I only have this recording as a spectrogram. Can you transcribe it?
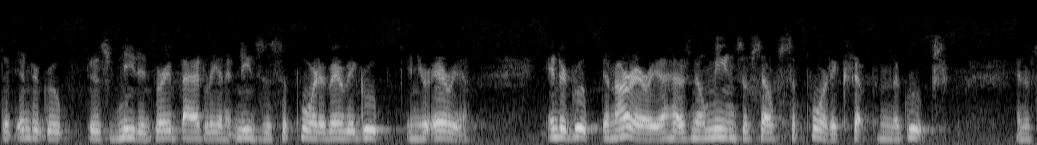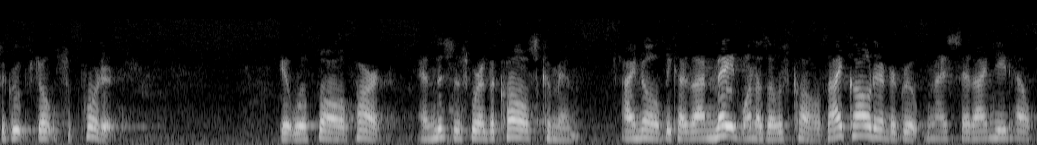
that intergroup is needed very badly and it needs the support of every group in your area. Intergroup in our area has no means of self-support except from the groups. And if the groups don't support it, it will fall apart. And this is where the calls come in. I know because I made one of those calls. I called intergroup and I said, I need help.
